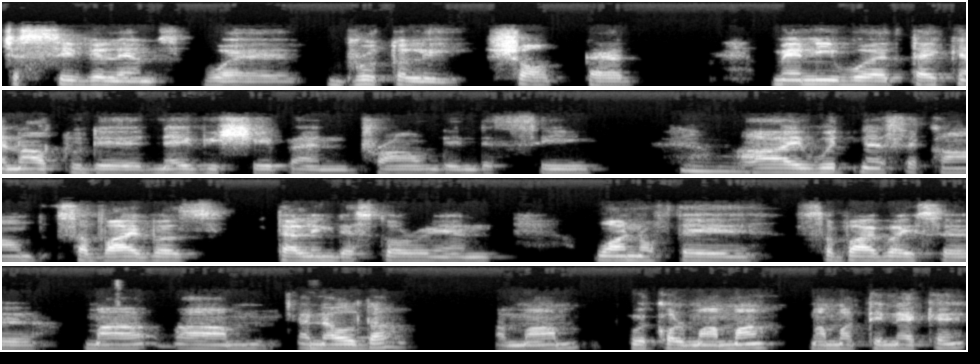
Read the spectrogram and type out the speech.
just civilians, were brutally shot dead. Many were taken out to the Navy ship and drowned in the sea. Mm. Eyewitness account survivors telling the story, and one of the survivors is a um, an elder, a mom. We call Mama, Mama Tineke.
